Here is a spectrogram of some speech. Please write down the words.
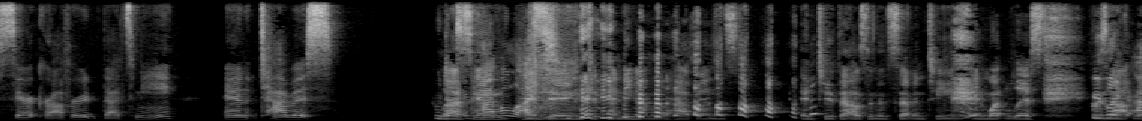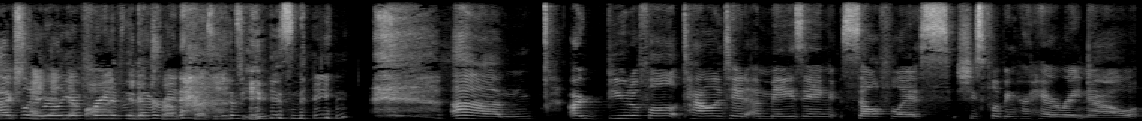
Sarah Crawford, that's me, and Tavis, who last doesn't name have a last pending, name. depending on what happens in 2017 and what list. He's like list actually I really afraid of the government Trump presidency. his name. Um, our beautiful, talented, amazing, selfless. She's flipping her hair right now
